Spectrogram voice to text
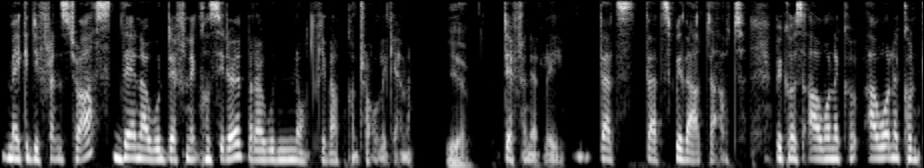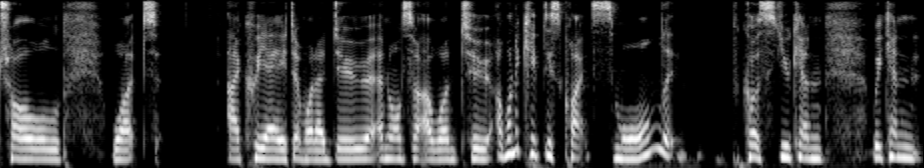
make a difference to us, then I would definitely consider it, but I would not give up control again. Yeah. Definitely. That's that's without doubt because I want to I want to control what I create and what I do and also I want to I want to keep this quite small because you can we can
